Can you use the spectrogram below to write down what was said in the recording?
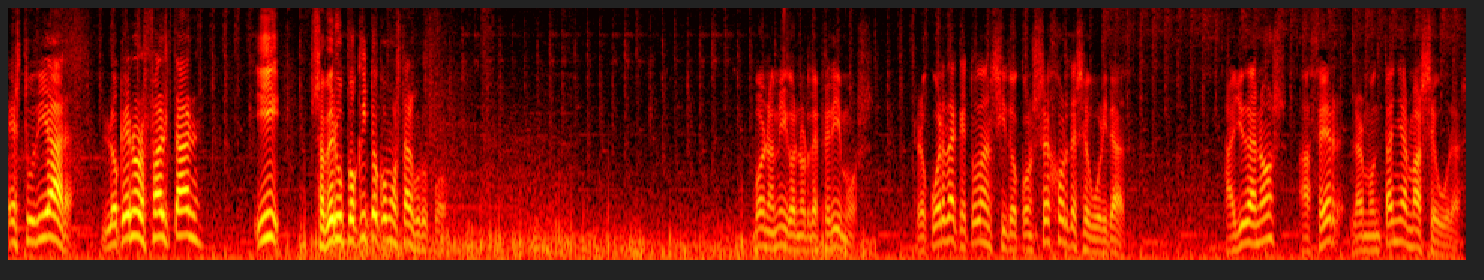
estudiar lo que nos faltan y saber un poquito cómo está el grupo. Bueno amigos, nos despedimos. Recuerda que todo han sido consejos de seguridad. Ayúdanos a hacer las montañas más seguras.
